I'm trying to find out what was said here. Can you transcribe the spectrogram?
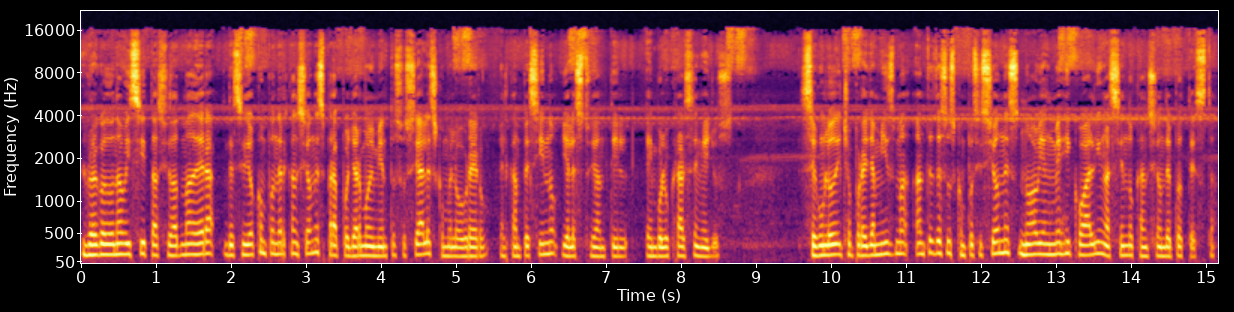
Luego de una visita a Ciudad Madera, decidió componer canciones para apoyar movimientos sociales como el obrero, el campesino y el estudiantil e involucrarse en ellos. Según lo dicho por ella misma, antes de sus composiciones no había en México alguien haciendo canción de protesta.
